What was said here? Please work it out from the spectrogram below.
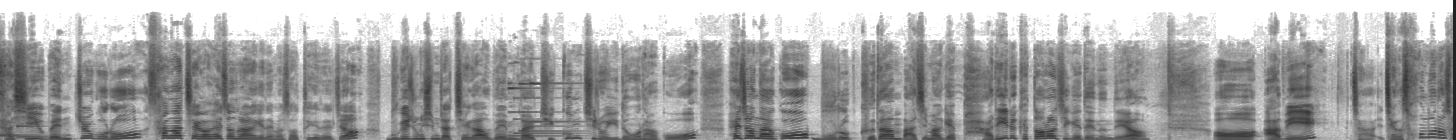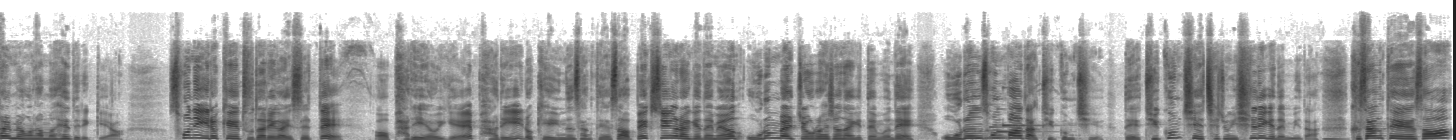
다시 왼쪽으로 상하체가 회전을 하게 되면서 어떻게 되죠? 무게 중심 자체가 왼발 뒤꿈치로 이동을 하고 회전하고 무릎 그 다음 마지막에 발이 이렇게 떨어지게 되는데요. 어, 압이 자, 제가 손으로 설명을 한번 해 드릴게요. 손이 이렇게 두 다리가 있을 때 어, 발이에요 이게. 발이 이렇게 있는 상태에서 백스윙을 하게 되면 오른발 쪽으로 회전하기 때문에 오른 손바닥 뒤꿈치 네 뒤꿈치에 체중이 실리게 됩니다. 그 상태에서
